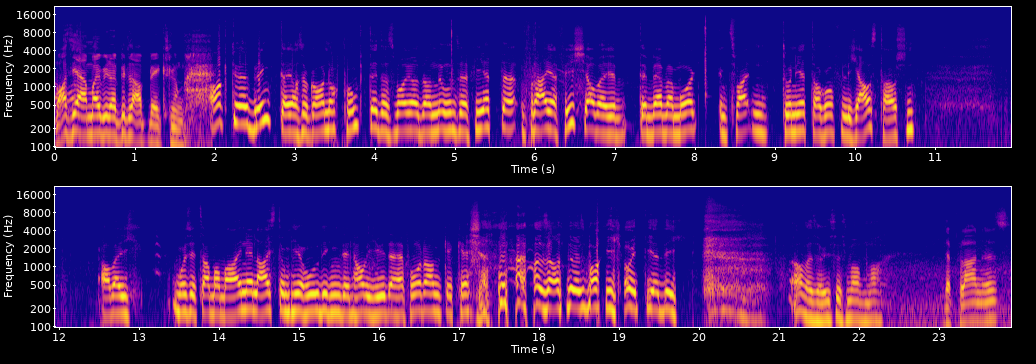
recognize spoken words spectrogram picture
war es ja auch mal wieder ein bisschen Abwechslung. Aktuell bringt er ja sogar noch Punkte. Das war ja dann unser vierter freier Fisch, aber den werden wir morgen im zweiten Turniertag hoffentlich austauschen. Aber ich muss jetzt mal meine Leistung hier huldigen, den habe ich wieder hervorragend gekeschert. Was anderes mache ich heute hier nicht. Aber so ist es manchmal. Der Plan ist,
